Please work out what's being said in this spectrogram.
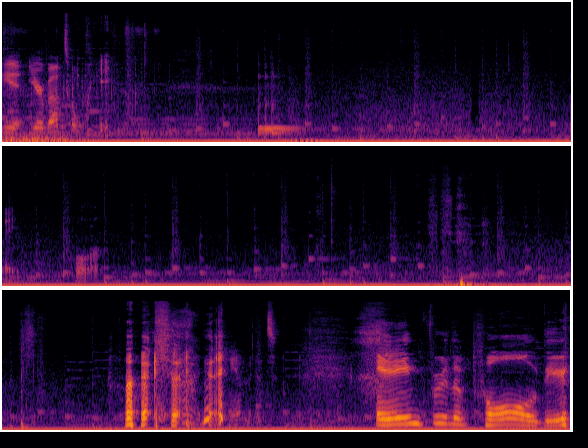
Yeah, you're about to win. God damn it. Aim for the pole, dude.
